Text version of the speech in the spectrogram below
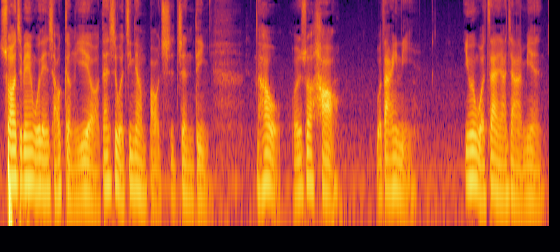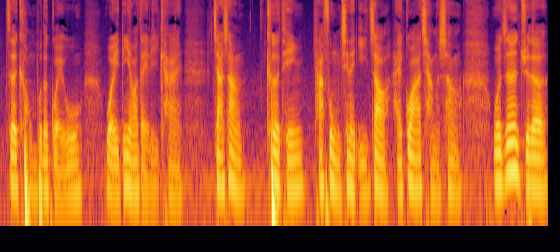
说到这边，我有点小哽咽哦，但是我尽量保持镇定。然后我就说好，我答应你，因为我在人家家里面，这恐怖的鬼屋，我一定要得离开。加上客厅他父母亲的遗照还挂在墙上，我真的觉得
